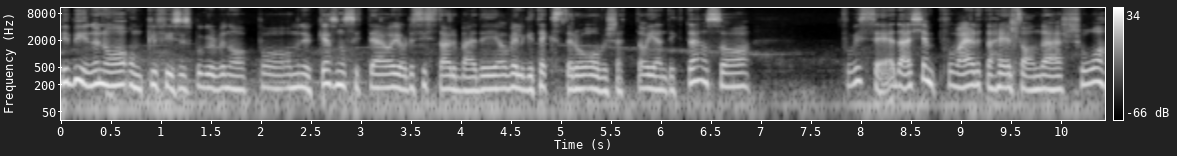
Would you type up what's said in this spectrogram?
Vi begynner nå ordentlig fysisk på gulvet nå på, om en uke, så nå sitter jeg og gjør det siste arbeidet i å velge tekster og oversette og gjendikte, og så får vi se. Det er kjempe for meg er dette helt sånn, det er så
